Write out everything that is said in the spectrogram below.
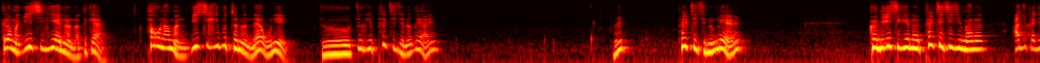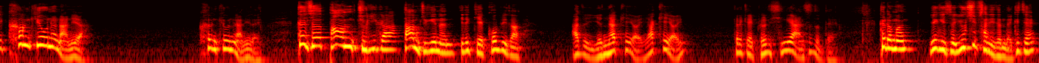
그러면 이 시기에는 어떻게 하고 나면 이 시기부터는 내 운이 쭉쭉이 펼쳐지는 거야. 응? 펼쳐지는 거예요. 그런데 이 시기에는 펼쳐지지만은 아직까지 큰 기운은 아니라 큰 기운이 아니라 그래서 다음 주기가 다음 주기는 이렇게 고비가 아주 연약해요 약해요. 그렇게 별로 신경 안 써도 돼요 그러면 여기서 60살이 된다 그제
